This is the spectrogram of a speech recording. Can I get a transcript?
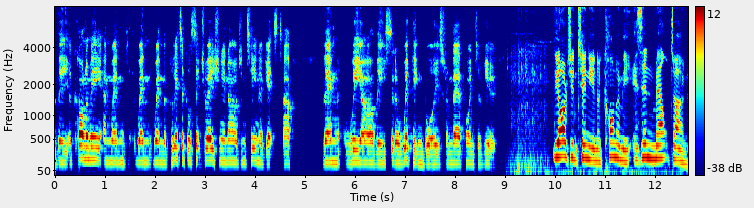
the economy and when when when the political situation in Argentina gets tough, then we are the sort of whipping boys from their point of view. The Argentinian economy is in meltdown.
